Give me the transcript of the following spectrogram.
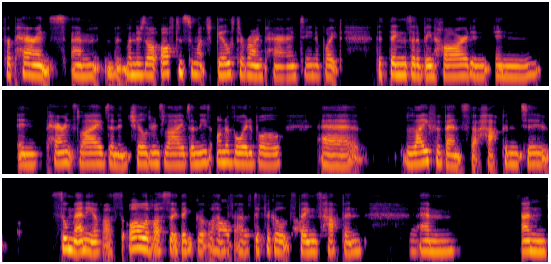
for parents um when there's often so much guilt around parenting about the things that have been hard in in in parents' lives and in children's lives, and these unavoidable uh, life events that happen to so many of us. All of us, I think, have, have difficult things happen. Um, and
